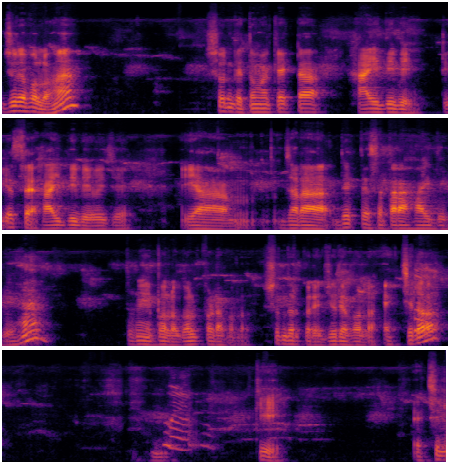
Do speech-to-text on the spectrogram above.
জুড়ে বলো হ্যাঁ? শুনবে, তোমাকে একটা হাই দিবে, ঠিক আছে? হাই দিবে, ওই যে, ইয়া, যারা দেখতেছে তারা হাই দিবে হ্যাঁ? তুমি বলো, গল্পটা বলো, সুন্দর করে জুড়ে বলো। এক ছিল? কি? এক ছিল,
